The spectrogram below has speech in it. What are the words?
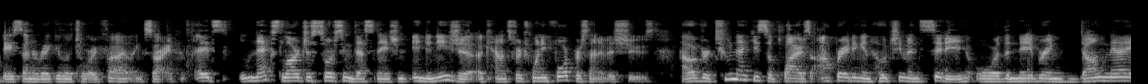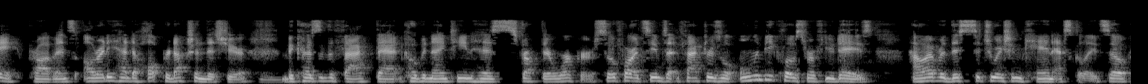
based on a regulatory filing. Sorry. Its next largest sourcing destination, Indonesia, accounts for 24% of its shoes. However, two Nike suppliers operating in Ho Chi Minh City or the neighboring Dong Nai province already had to halt production this year mm. because of the fact that COVID-19 has struck their workers. So far, it seems that factories will only be closed for a few days. However, this situation can escalate. So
